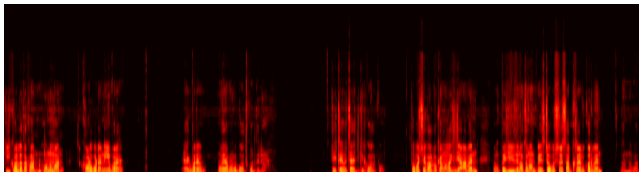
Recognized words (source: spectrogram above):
কি করল তখন? হনুমান খড়গোটা নিয়ে পরে একবারে মহিরামকে বধ করে দিল। তো এটাই হচ্ছে আজকের গল্প। তো অবশ্যই গল্প কেমন লাগছে জানাবেন এবং পেজে যদি নতুন হন, পেজটা অবশ্যই সাবস্ক্রাইব করবেন। ধন্যবাদ।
